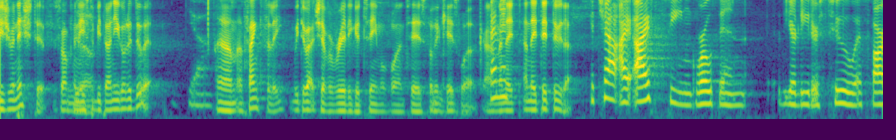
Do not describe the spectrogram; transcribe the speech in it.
use your initiative. If something needs to be done, you got to do it. Yeah. Um, and thankfully, we do actually have a really good team of volunteers for the kids' work, um, And and, it- they and they did do that. It, yeah, I, I've seen growth in your leaders too, as far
